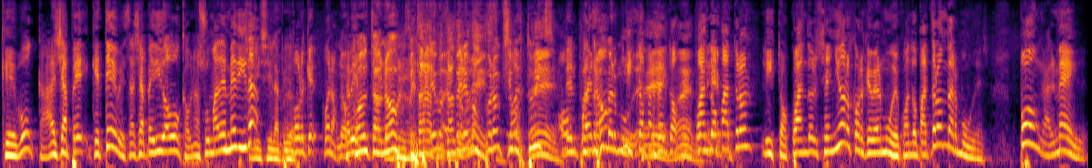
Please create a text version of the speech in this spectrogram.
que Boca haya pe- que Tevez haya pedido a Boca una suma desmedida. Sí, sí, la pidió. Porque, bueno, No está bien. consta o no, esperemos, próximos Eh, tweets Oh, del patrón bueno, Bermúdez. Listo, perfecto. Eh, bueno. Cuando patrón, listo. Cuando el señor Jorge Bermúdez, cuando patrón Bermúdez ponga el mail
